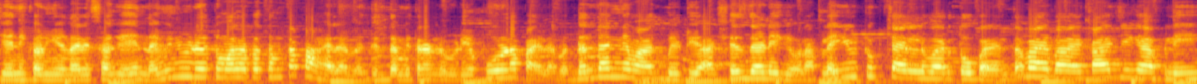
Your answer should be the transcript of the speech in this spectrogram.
जेणेकरून येणारे सगळे नवीन व्हिडिओ तुम्हाला प्रथमतः पाहायला मिळतील. तर मित्रांनो व्हिडिओ पूर्ण पाहिल्याबद्दल धन्यवाद. भेटूया असेच धडे घेऊन आपल्या यूट्यूब चॅनलवर तोपर्यंत बाय बाय. काळजी घ्या आपली.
